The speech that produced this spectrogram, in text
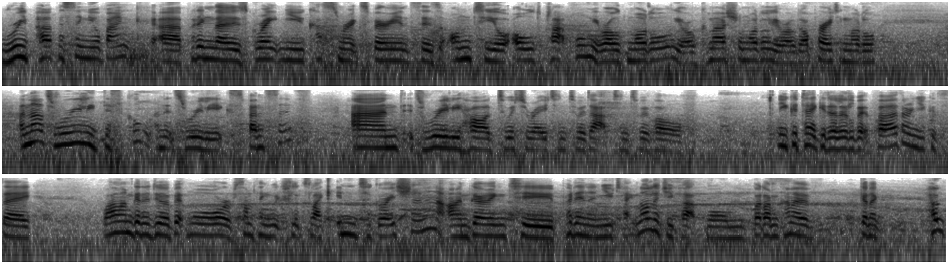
repurposing your bank, uh, putting those great new customer experiences onto your old platform, your old model, your old commercial model, your old operating model. And that's really difficult and it's really expensive and it's really hard to iterate and to adapt and to evolve. You could take it a little bit further and you could say, well, I'm going to do a bit more of something which looks like integration. I'm going to put in a new technology platform, but I'm kind of going to hope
